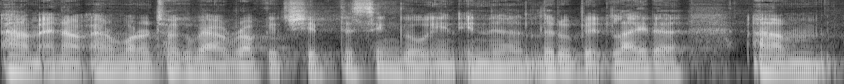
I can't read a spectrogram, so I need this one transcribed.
um, and I, I, want to talk about Rocket Ship, the single, in, in a little bit later. Um,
